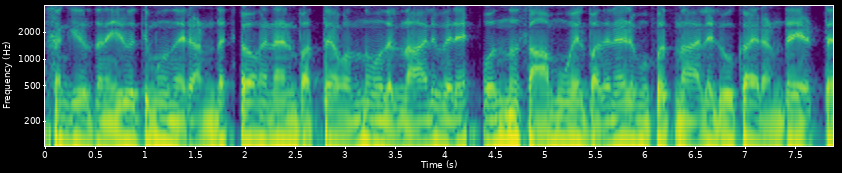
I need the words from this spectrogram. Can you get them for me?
സങ്കീർത്തനം ഇരുപത്തിമൂന്ന് രണ്ട് യോഹനാൻ പത്ത് ഒന്ന് മുതൽ നാല് വരെ. ഒന്ന് സാമുവേൽ പതിനേഴ് മുപ്പത്തിനാല് ലൂക്ക രണ്ട് എട്ട്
